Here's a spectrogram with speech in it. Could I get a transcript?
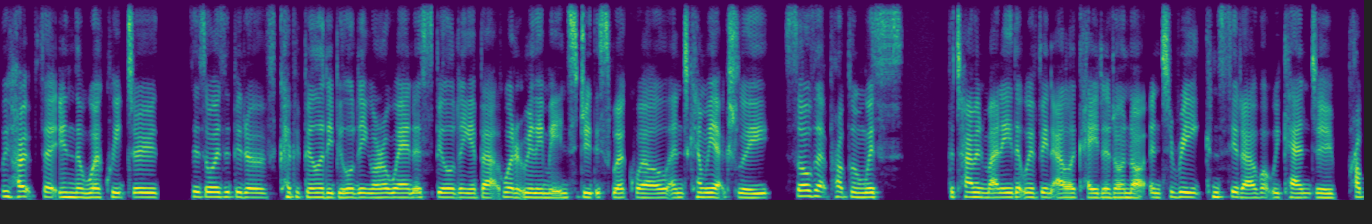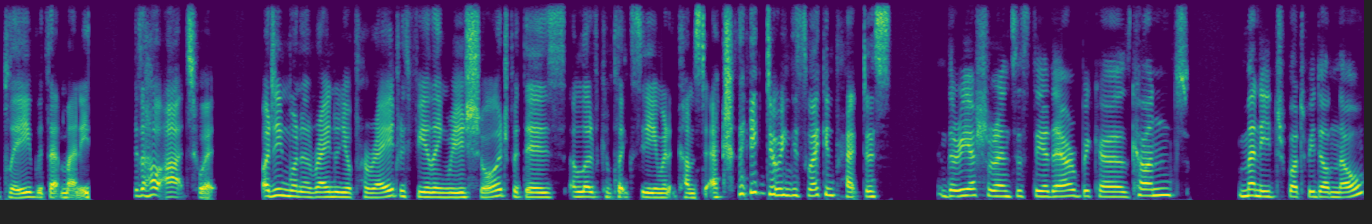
we hope that in the work we do, there's always a bit of capability building or awareness building about what it really means to do this work well. And can we actually solve that problem with the time and money that we've been allocated or not, and to reconsider what we can do properly with that money. There's a whole art to it. I didn't want to rain on your parade with feeling reassured, but there's a lot of complexity when it comes to actually doing this work in practice. The reassurance is still there because can't manage what we don't know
